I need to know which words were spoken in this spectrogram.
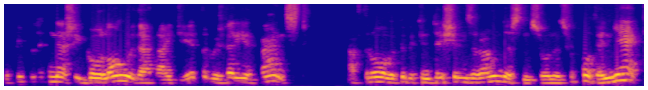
But people didn't actually go along with that idea, that was very advanced. After all, look at the conditions around us and so on and so forth. And yet,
